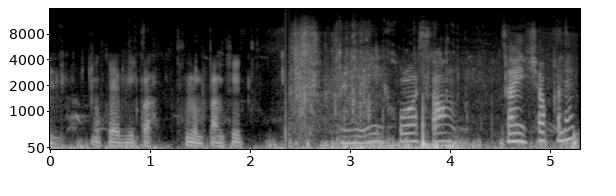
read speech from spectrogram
อืมโอเคดีกว่าขนมปังชีสอันนี้ครัวซองใส่ช็อกโกแลต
